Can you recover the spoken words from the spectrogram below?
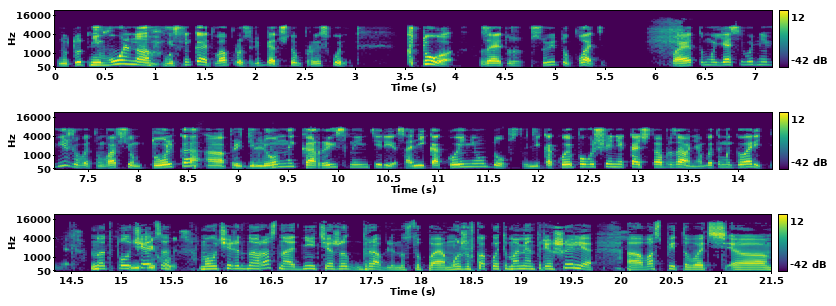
Но тут невольно возникает вопрос, ребят, что происходит? Кто за эту суету платит? Поэтому я сегодня вижу в этом во всем только определенный корыстный интерес, а никакое неудобство, никакое повышение качества образования. Об этом и говорить не. Но это получается, мы в очередной раз на одни и те же грабли наступаем. Мы же в какой-то момент решили а, воспитывать а,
